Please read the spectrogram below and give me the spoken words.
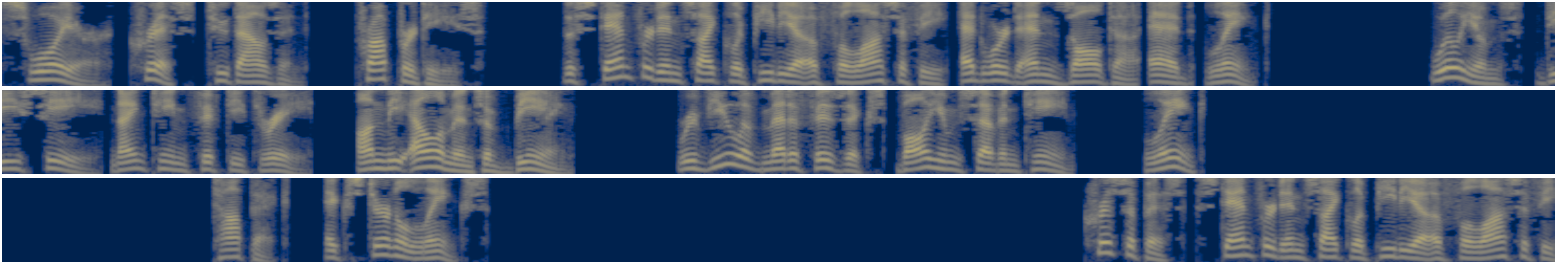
Swoyer, Chris 2000. Properties. The Stanford Encyclopedia of Philosophy, Edward N. Zalta ed., Link. Williams, D. C. 1953. On the Elements of Being. Review of Metaphysics, Volume 17. Link. External links Chrysippus, Stanford Encyclopedia of Philosophy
